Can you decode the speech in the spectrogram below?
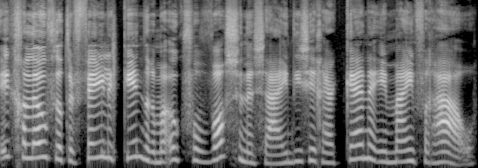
Ik geloof dat er vele kinderen, maar ook volwassenen zijn die zich herkennen in mijn verhaal.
